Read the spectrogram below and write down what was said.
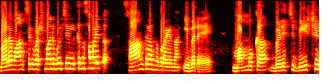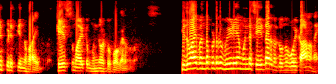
വളരെ മാനസിക വിഷമം അനുഭവിച്ച് നിൽക്കുന്ന സമയത്ത്. സാന്ദ്ര എന്ന് പറയുന്ന ഇവരെ മമ്മുക്ക വിളിച്ച് ഭീഷണിപ്പെടുത്തി എന്ന് പറയുന്നത്. കേസുമായിട്ട് മുന്നോട്ട് പോകരുന്നത് ഇതുമായി ബന്ധപ്പെട്ടൊരു വീഡിയോ മുന്നേ ചെയ്തായിരുന്നുണ്ട് ഒന്ന് പോയി കാണണേ.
